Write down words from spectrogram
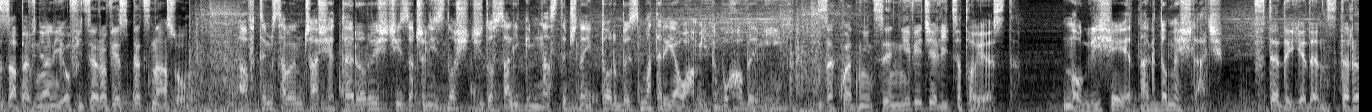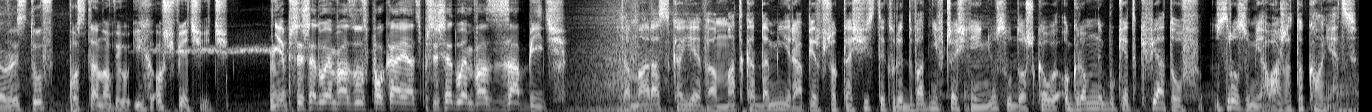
Zapewniali oficerowie specnazu. A w tym samym czasie terroryści zaczęli znosić do sali gimnastycznej torby z materiałami wybuchowymi. Zakładnicy nie wiedzieli, co to jest. Mogli się jednak domyślać. Wtedy jeden z terrorystów postanowił ich oświecić. Nie przyszedłem was uspokajać, przyszedłem was zabić. Tamara Skajewa, matka Damira, pierwszoklasisty, który dwa dni wcześniej niósł do szkoły ogromny bukiet kwiatów, zrozumiała, że to koniec.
